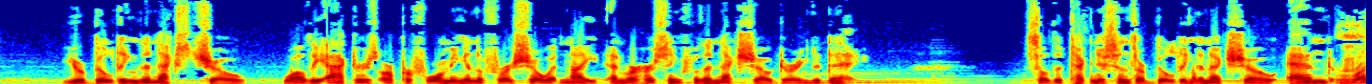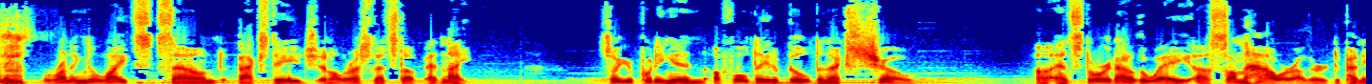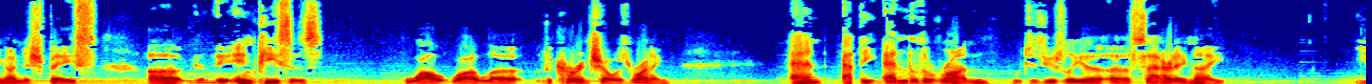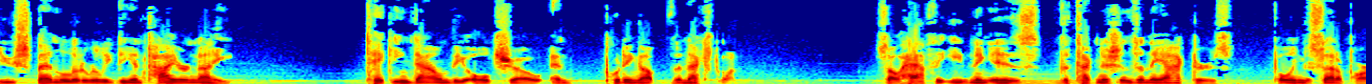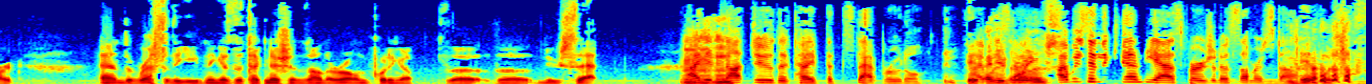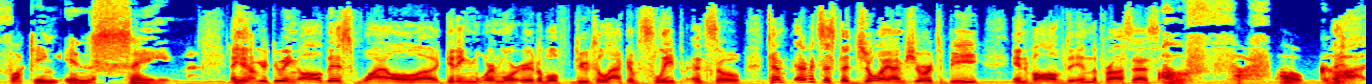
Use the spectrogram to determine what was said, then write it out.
you're building the next show while the actors are performing in the first show at night and rehearsing for the next show during the day. So the technicians are building the next show and running running the lights, sound, backstage, and all the rest of that stuff at night. So you're putting in a full day to build the next show uh, and store it out of the way uh, somehow or other, depending on your space, uh, in pieces, while while uh, the current show is running. And at the end of the run, which is usually a, a Saturday night, you spend literally the entire night taking down the old show and putting up the next one. So half the evening is the technicians and the actors pulling the set apart, and the rest of the evening is the technicians on their own putting up the the new set. I did Mhm. not do the type that's that brutal. It I was, you're was, I was in the candy ass version of summer stuff. it was fucking insane. And Yeah. you're, you're doing all this while uh, getting more and more irritable due to lack of sleep, and so temp- it's just a joy, I'm sure, to be involved in the process. Oh, fuck. oh god.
